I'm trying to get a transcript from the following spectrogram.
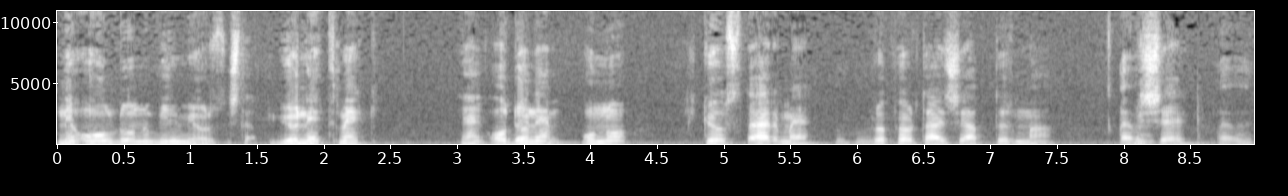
Ne olduğunu bilmiyoruz. İşte yönetmek. Yani o dönem onu gösterme, röportaj yaptırma, Evet. bir şey. Evet.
